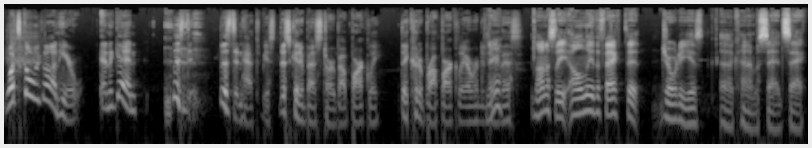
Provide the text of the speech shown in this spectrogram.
What's going on here? And again, this di- this didn't have to be. A, this could have been a story about Barkley. They could have brought Barkley over to do Yeah. this. Honestly, only the fact that Geordi is uh, kind of a sad sack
